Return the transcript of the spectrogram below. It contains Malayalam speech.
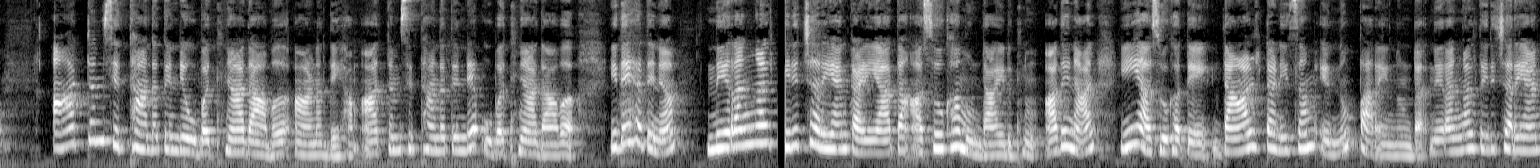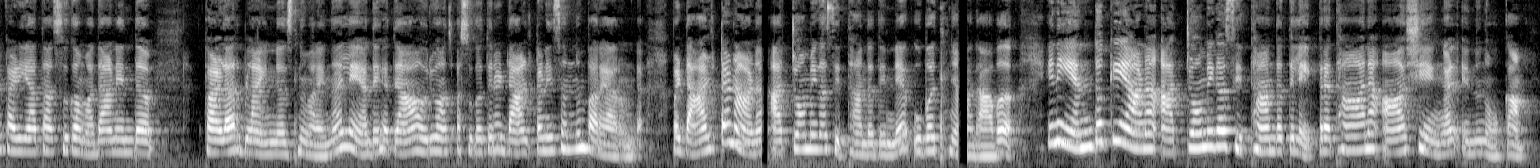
ആറ്റം സിദ്ധാന്തത്തിന്റെ ഉപജ്ഞാതാവ് ആണ് അദ്ദേഹം. ആറ്റം സിദ്ധാന്തത്തിന്റെ ഉപജ്ഞാതാവ്. ഇദ്ദേഹത്തിന് നിറങ്ങൾ തിരിച്ചറിയാൻ കഴിയാത്ത അസുഖമുണ്ടായിരുന്നു. അതിനാൽ ഈ അസുഖത്തെ ഡാൾട്ടണിസം എന്നും പറയുന്നുണ്ട്. നിറങ്ങൾ തിരിച്ചറിയാൻ കഴിയാത്ത അസുഖം അതാണ് എന്ത് കളർ ബ്ലൈൻഡ്നെസ് എന്ന് പറയുന്നത് അല്ലേ? അദ്ദേഹത്തെ ആ ഒരു അസുഖത്തിന് ഡാൾട്ടണിസം എന്നും പറയാറുണ്ട്. അപ്പൊ ഡാൾട്ടൺ ആണ് അറ്റോമിക സിദ്ധാന്തത്തിന്റെ ഉപജ്ഞാതാവ്. ഇനി എന്തൊക്കെയാണ് അറ്റോമിക സിദ്ധാന്തത്തിലെ പ്രധാന ആശയങ്ങൾ എന്ന് നോക്കാം.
